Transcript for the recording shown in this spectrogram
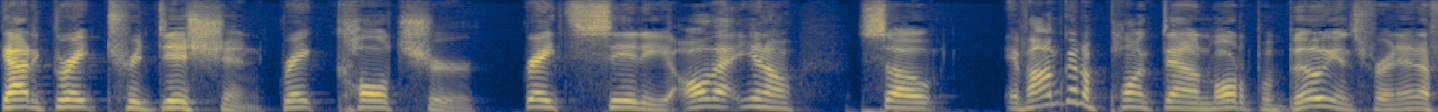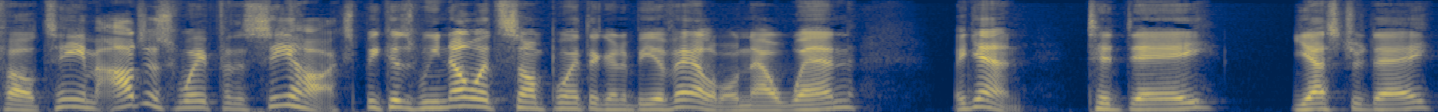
Got a great tradition, great culture, great city, all that, you know. So if I'm going to plunk down multiple billions for an NFL team, I'll just wait for the Seahawks because we know at some point they're going to be available. Now, when? Again, today, yesterday,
